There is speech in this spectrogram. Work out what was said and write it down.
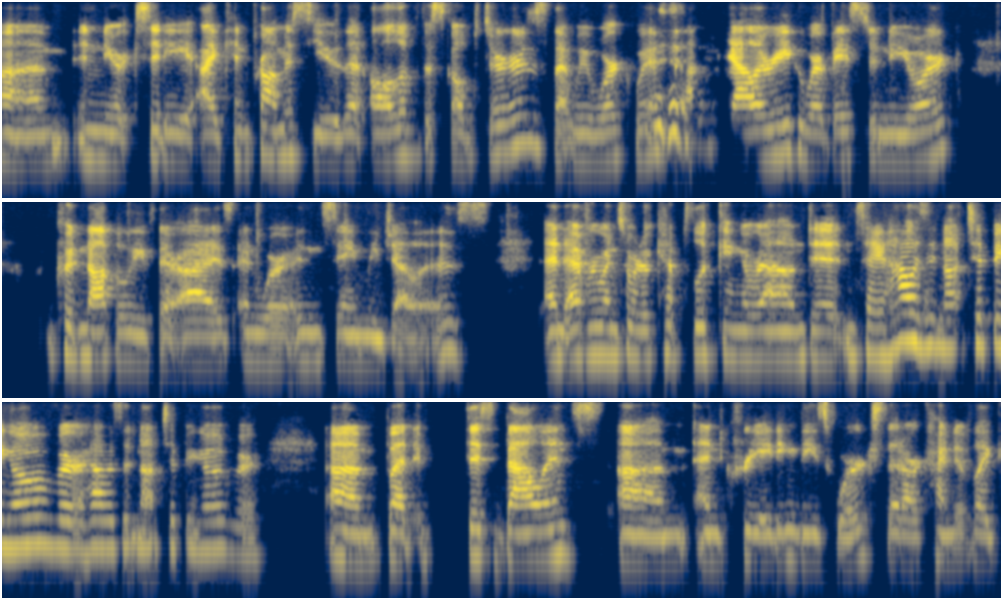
um, in New York City, I can promise you that all of the sculptors that we work with at the gallery who are based in New York could not believe their eyes and were insanely jealous. And everyone sort of kept looking around it and saying, How is it not tipping over? How is it not tipping over? Um, but this balance um, and creating these works that are kind of like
